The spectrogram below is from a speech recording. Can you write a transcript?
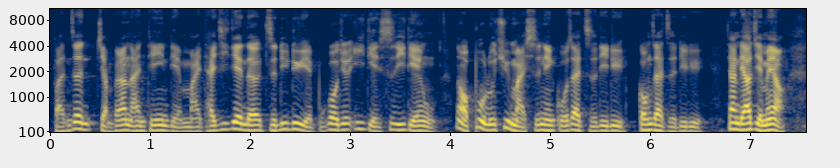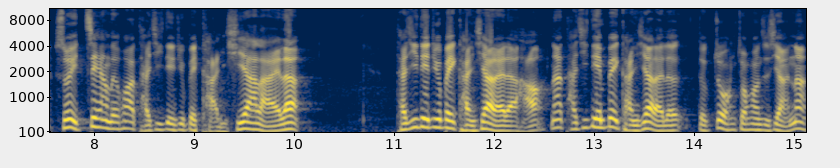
反正讲比较难听一点，买台积电的殖利率也不过就一点四、一点五，那我不如去买十年国债殖利率、公债殖利率，这样了解没有？所以这样的话，台积电就被砍下来了，台积电就被砍下来了。好，那台积电被砍下来了的状状况之下，那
